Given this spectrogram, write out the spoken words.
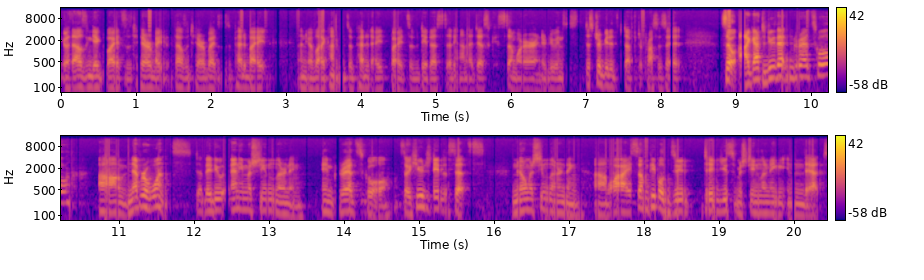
you have 1,000 gigabytes is a terabyte, 1,000 terabytes is a petabyte. Then you have like hundreds of petabytes of data sitting on a disk somewhere, and you're doing distributed stuff to process it. So I got to do that in grad school. Um, never once did I do any machine learning in grad school. So huge data sets, no machine learning. Um, why? Some people do, did use machine learning in that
